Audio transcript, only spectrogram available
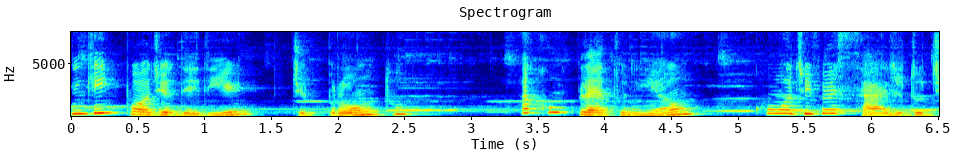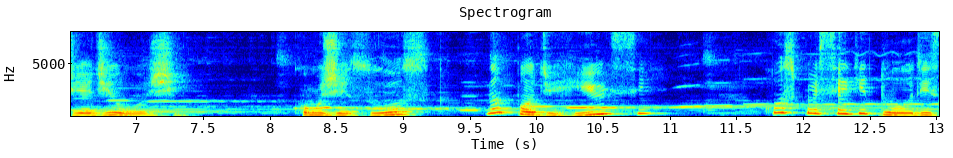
ninguém pode aderir de pronto à completa união com o adversário do dia de hoje. Como Jesus não pôde rir-se com os perseguidores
